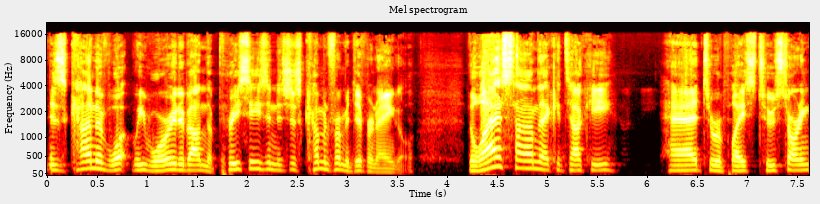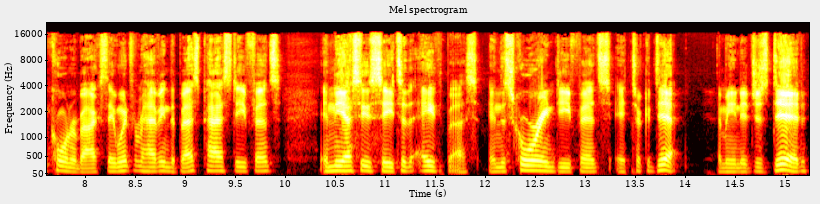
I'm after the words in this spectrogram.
is kind of what we worried about in the preseason. It's just coming from a different angle. The last time that Kentucky had to replace two starting cornerbacks, they went from having the best pass defense in the SEC to the eighth best. In the scoring defense, it took a dip. I mean, it just did,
